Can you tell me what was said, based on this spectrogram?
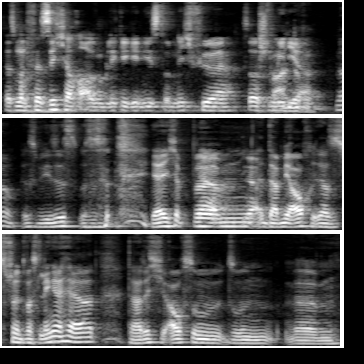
dass man für sich auch Augenblicke genießt und nicht für Social Media. Ja, ist wie es ist. ja, ich habe ähm, ja. da mir auch, das ist schon etwas länger her, da hatte ich auch so, so ein ähm,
